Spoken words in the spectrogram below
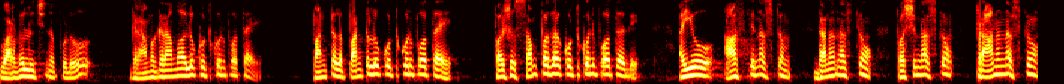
వరదలు వచ్చినప్పుడు గ్రామ గ్రామాలు కొట్టుకొని పోతాయి. పంటలు పంటలు కొట్టుకొని పోతాయి. పశు సంపద కొట్టుకొని పోతుంది. అయ్యో ఆస్తి నష్టం ధన నష్టం పశు నష్టం ప్రాణ నష్టం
